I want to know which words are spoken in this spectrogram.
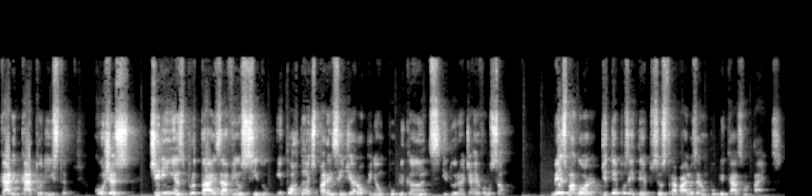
caricaturista, cujas tirinhas brutais haviam sido importantes para incendiar a opinião pública antes e durante a Revolução. Mesmo agora, de tempos em tempos, seus trabalhos eram publicados no Times.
